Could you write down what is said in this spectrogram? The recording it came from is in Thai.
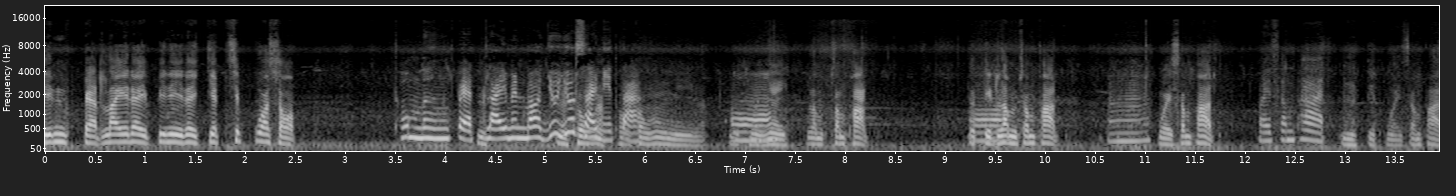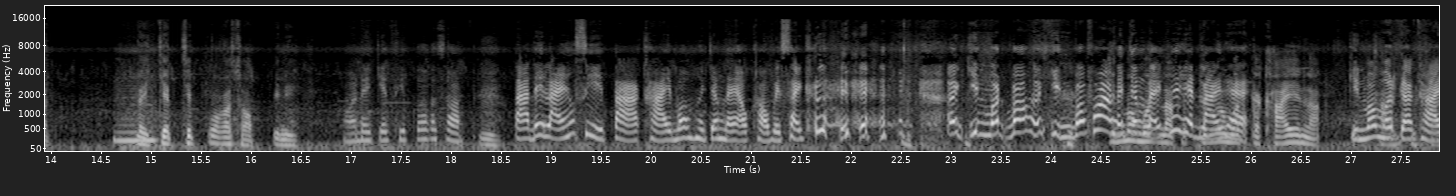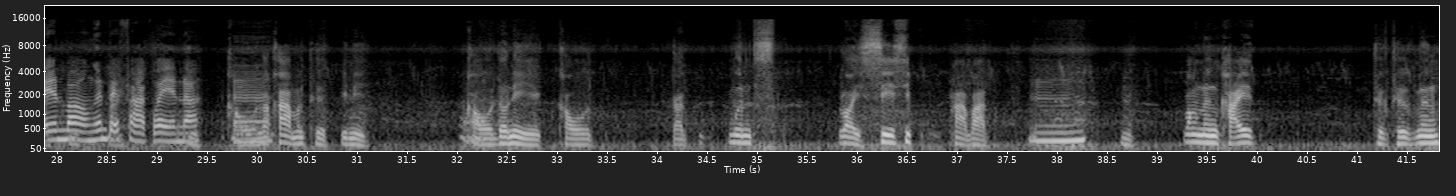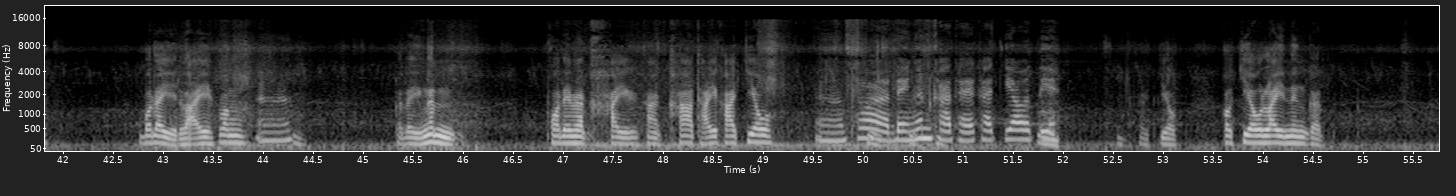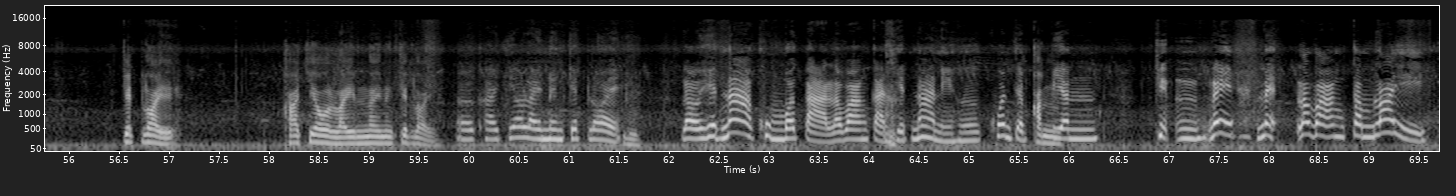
ดินแปดไร่ได้ปีนี้ได้เจ็ดสิบกว่าสอบทงหนึงแปดไร่แม่นบ่อยู่อยู่ทงใส่น่ะนี่ทงตาทงห้องมีแล้วอ๋อหน่วยใหญ่ลำสัมผัสอ๋อติดลำสัมผัสอืมหน่วยสัมผัสไว้สัมภาษณ์อืมติดหน่วยสัมผัสอืมได้เจ็ดสิบกว่ากระสอบปีนี้ อ๋อได้70กว่ากระสอบ อืม ตาได้หลายจังสี่ตาขายบ่คือจังไดเอาเขาไปใส่คือหลายแท้เอ้ยกินหมดบ่คือกินบ่พอคือจังไดคือเฮ็ดหลายกินบ่แท้มดก็ขายนั่นล่ะ กินบ่หมดก็ขายมันบ่เอาเงินไปฝากไว้นั่นนะเขาออ ราคามันถือปีนี้เขาเดี๋ยวนี้เขากับหมื่นร้อยสี่สิบห้าบาท อืมวังหนึ่งขายถึกถึกๆหนึ่งบ่ได้หลายวังเออก็ได้เงิน พอได้มาไข่ค่าค่าไถค่าเจียวเออพ่อได้เงินค่าไถค่าเจียวติอืมค่าเจียวเขาเจียวไรหนึ่งก็เจ็ดร้อยค่าเจียวไรในหนึ่งเจ็ดร้อยเออค่าเจียวไรหนึงอืม700เราเฮ็ดหน้าคุมบ่ตาระหว่างการเฮ็ดหน้านี่คือควรจะคันเปลี่ยนคิดอืมในในระหว่างกำไร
